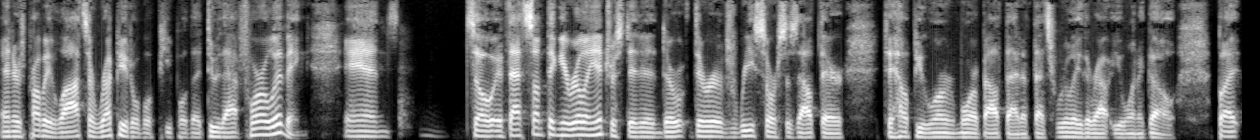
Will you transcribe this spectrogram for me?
And there's probably lots of reputable people that do that for a living. And so if that's something you're really interested in, there there is resources out there to help you learn more about that if that's really the route you want to go. But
